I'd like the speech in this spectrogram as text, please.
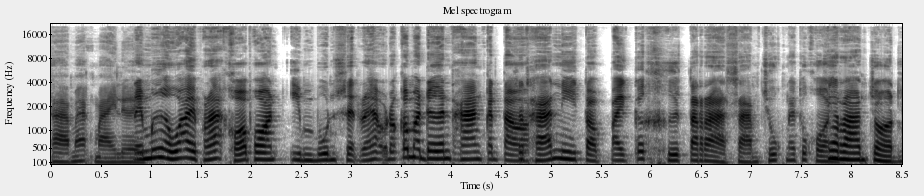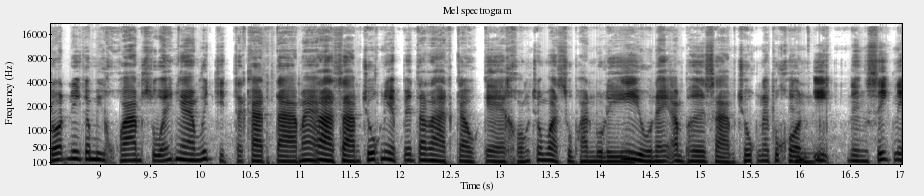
ชามากมายเลย ในเมื่อไหว้พระขอพรอิ่มบุญเสร็จแล้ว เราก็มาเดินทางกันต่อ สถานีต่อไปก็คือตลาดสามชุกนะทุกคนที่ลานจอดรถนี่ก็มีความสวยงามวิจิตรการตามากตลาดสามชุกเนี่ยเป็นตลาดเก่าแก่ของจังหวัดสุพรรณบุรีที่อยู่ในอำเภอสามชุกนะทุกคนอีกหนึ่งซิกเน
